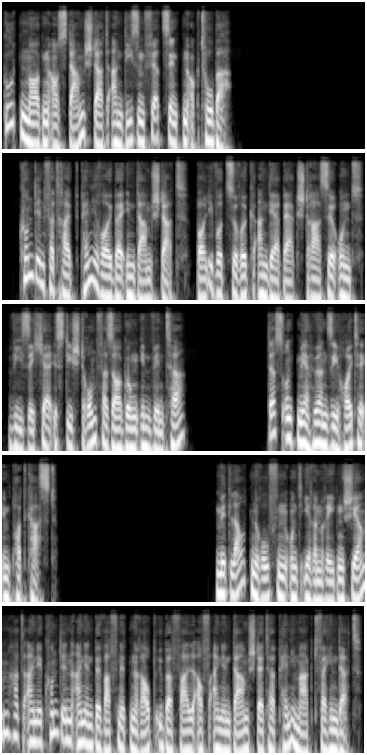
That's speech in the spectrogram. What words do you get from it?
Guten Morgen aus Darmstadt an diesem 14. Oktober. Kundin vertreibt Pennyräuber in Darmstadt, Bollywood zurück an der Bergstraße und wie sicher ist die Stromversorgung im Winter? Das und mehr hören Sie heute im Podcast. Mit lauten Rufen und ihrem Regenschirm hat eine Kundin einen bewaffneten Raubüberfall auf einen Darmstädter Pennymarkt verhindert.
